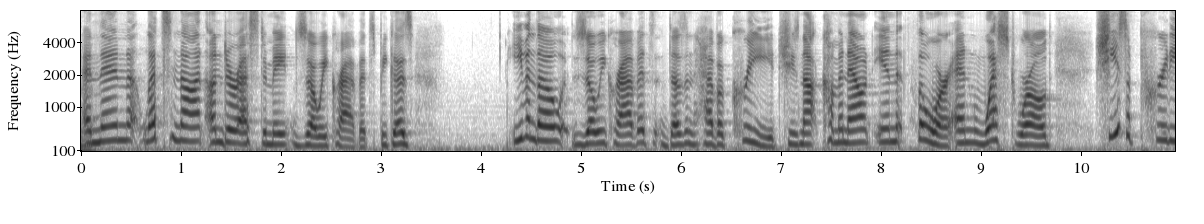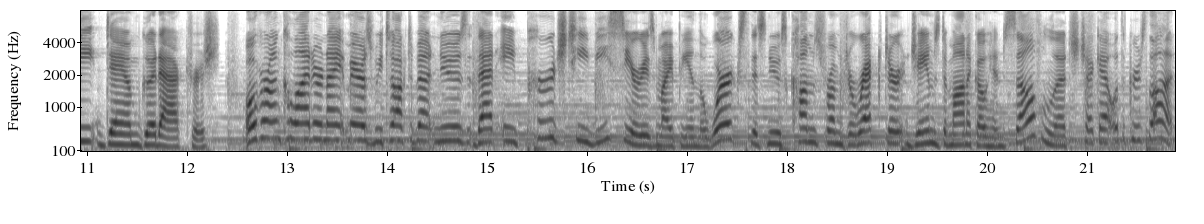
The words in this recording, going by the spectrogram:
And then let's not underestimate Zoe Kravitz because even though Zoe Kravitz doesn't have a creed, she's not coming out in Thor and Westworld. She's a pretty damn good actress. Over on Collider Nightmares, we talked about news that a Purge TV series might be in the works. This news comes from director James DeMonaco himself. Let's check out what the crew's thought.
